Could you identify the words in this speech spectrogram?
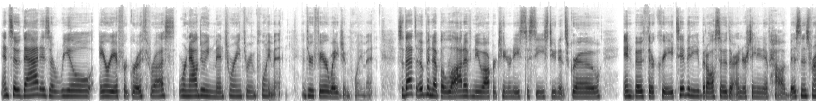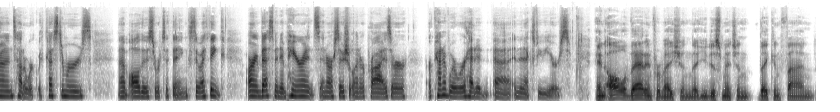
And so that is a real area for growth for us. We're now doing mentoring through employment and through fair wage employment. So that's opened up a lot of new opportunities to see students grow in both their creativity, but also their understanding of how a business runs, how to work with customers, um, all those sorts of things. So I think our investment in parents and our social enterprise are are kind of where we're headed uh, in the next few years. And all of that information that you just mentioned, they can find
